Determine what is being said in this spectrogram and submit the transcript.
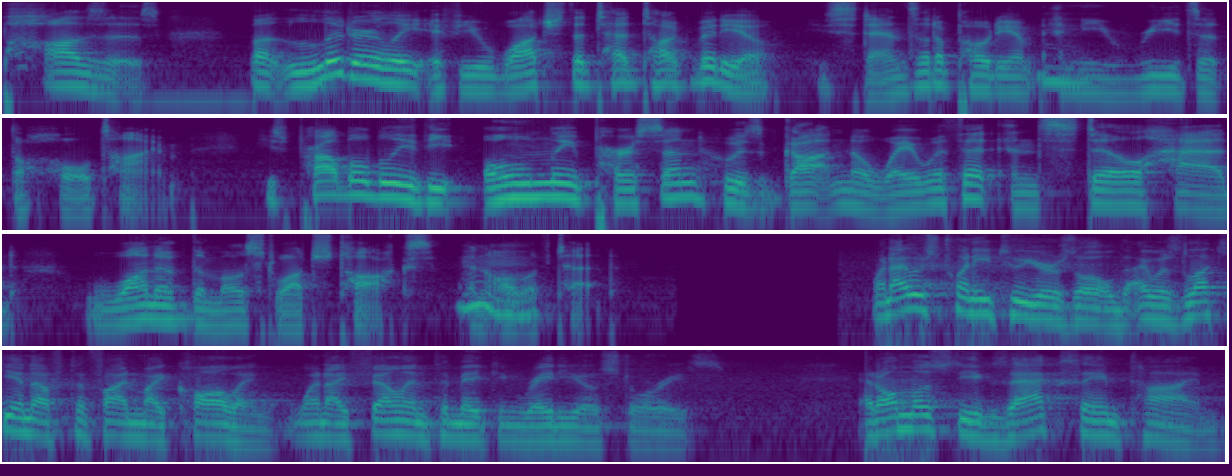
pauses. but literally, if you watch the TED Talk video, he stands at a podium and mm. he reads it the whole time. He's probably the only person who has gotten away with it and still had one of the most watched talks in all mm. of TED. When I was 22 years old, I was lucky enough to find my calling when I fell into making radio stories. At almost the exact same time,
